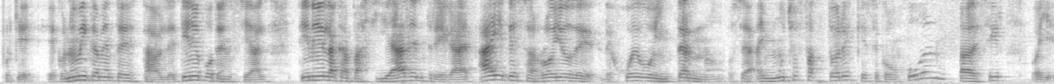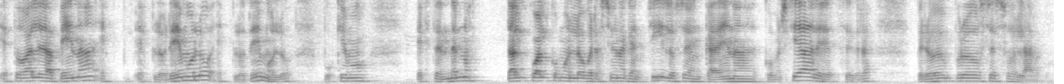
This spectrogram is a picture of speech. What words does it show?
porque económicamente es estable, tiene potencial, tiene la capacidad de entregar, hay desarrollo de, de juego interno, o sea, hay muchos factores que se conjugan para decir, oye, esto vale la pena, explorémoslo, explotémoslo, busquemos extendernos tal cual como en la operación acá en Chile, o sea, en cadenas comerciales, etcétera, pero es un proceso largo.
